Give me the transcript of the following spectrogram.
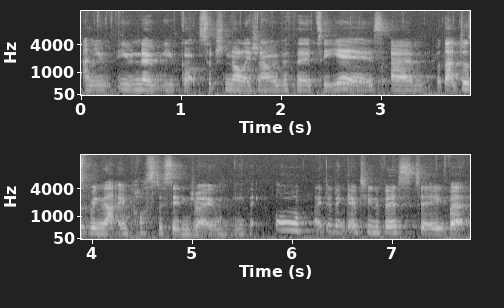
and you you know you've got such knowledge now over 30 years. Um, but that does bring that imposter syndrome, and you think, oh, I didn't go to university, but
